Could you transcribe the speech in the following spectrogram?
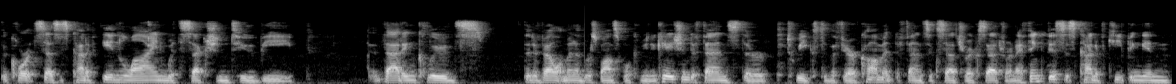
the court says is kind of in line with Section 2B. That includes the development of the responsible communication defense, their tweaks to the fair comment defense, et cetera, et cetera. And I think this is kind of keeping in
